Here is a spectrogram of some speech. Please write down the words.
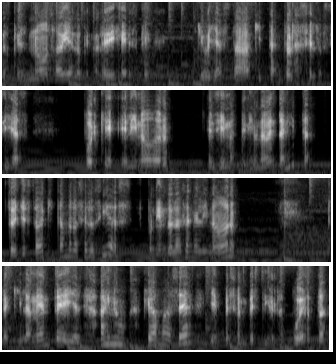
Lo que él no sabía, lo que no le dije es que yo ya estaba quitando las celosías porque el inodoro encima tenía una ventanita. Entonces yo estaba quitando las celosías poniéndolas en el inodoro tranquilamente y él, ay no, ¿qué vamos a hacer? Y empezó a embestir la puerta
